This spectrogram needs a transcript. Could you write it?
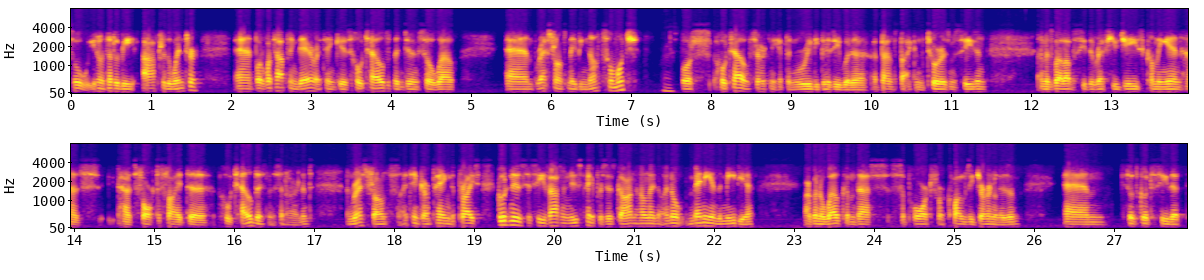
So, you know, that'll be after the winter. Uh, but what's happening there, I think, is hotels have been doing so well. Um, restaurants maybe not so much. Right. But hotels certainly have been really busy with a, a bounce back in the tourism season and as well, obviously, the refugees coming in has has fortified the hotel business in Ireland, and restaurants, I think, are paying the price. Good news to see VAT in newspapers has gone, and I know many in the media are going to welcome that support for quality journalism. Um, so it's good to see that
